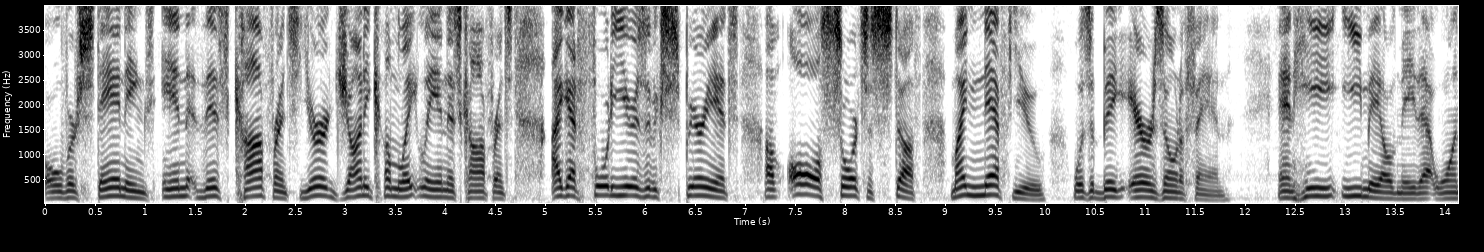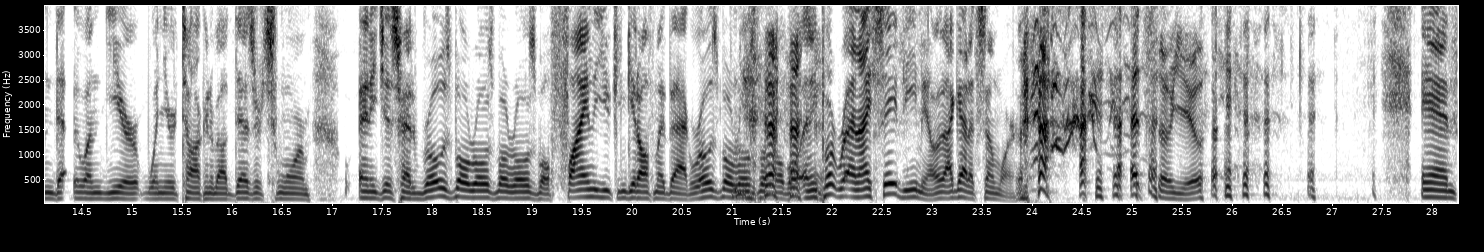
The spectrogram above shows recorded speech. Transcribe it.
over standings in this conference. You're Johnny come lately in this conference. I got 40 years of experience of all sorts of stuff. My nephew was a big Arizona fan. and he emailed me that one one year when you're talking about Desert Swarm, and he just had Rose Bowl, Rose Bowl, Rose Bowl. Finally, you can get off my back, Rose Bowl, Rose Bowl, Rose Bowl. And he put and I saved the email. I got it somewhere. That's so you. and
